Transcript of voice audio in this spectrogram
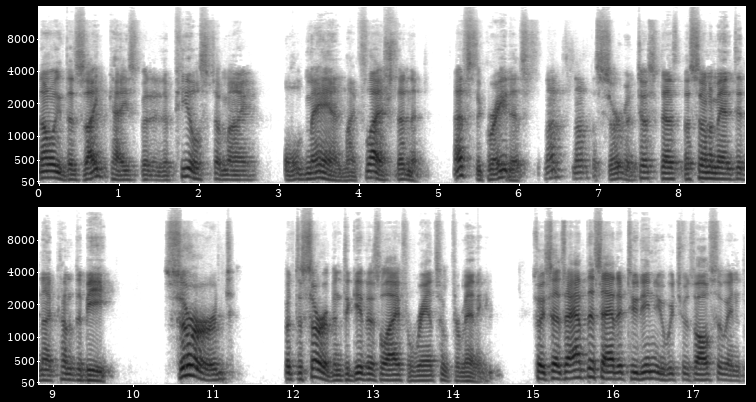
not only the zeitgeist, but it appeals to my old man, my flesh, doesn't it? That's the greatest, not, not the servant, just as the Son of Man did not come to be served, but to serve and to give his life a ransom for many. So he says, I have this attitude in you, which was also in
